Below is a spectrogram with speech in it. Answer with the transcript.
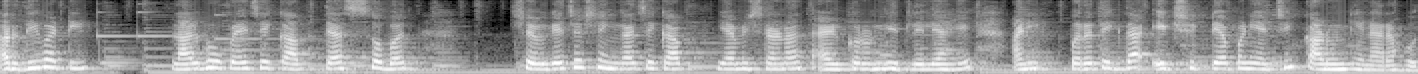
अर्धी वाटी लाल भोपळ्याचे काप त्याचसोबत शेवग्याच्या शेंगाचे काप या मिश्रणात ॲड करून घेतलेले आहे. आणि परत एकदा एक शिट्टी आपण याची काढून घेणार आहोत.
